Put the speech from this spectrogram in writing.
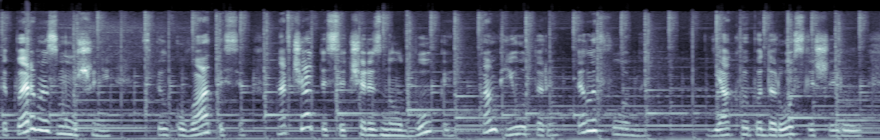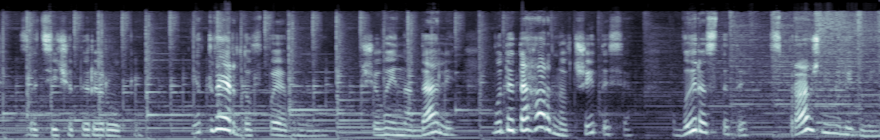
Тепер ми змушені спілкуватися, навчатися через ноутбуки, комп'ютери, телефони. Як ви подорослішали за ці чотири роки? Я твердо впевнена, що ви надалі будете гарно вчитися, виростете справжніми людьми.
